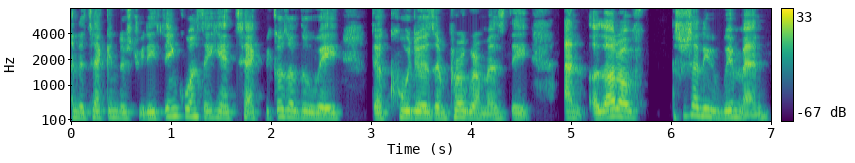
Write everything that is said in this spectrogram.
in the tech industry, they think once they hear tech, because of the way they're coders and programmers, they and a lot of especially women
